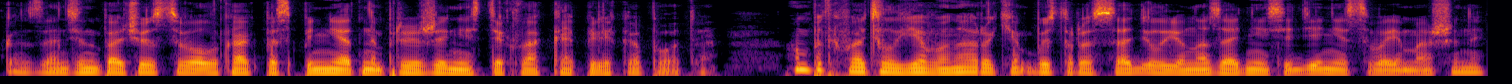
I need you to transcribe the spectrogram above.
Константин почувствовал, как по спине от напряжения стекла капели капота. Он подхватил Еву на руки, быстро садил ее на заднее сиденье своей машины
